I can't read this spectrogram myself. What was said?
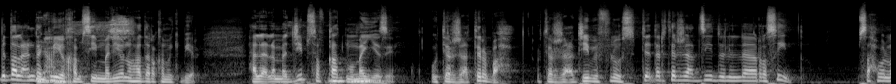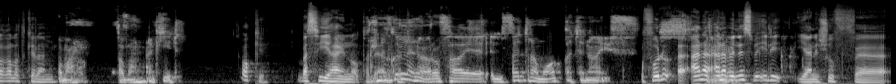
بضل عندك نعم. 150 مليون وهذا رقم كبير. هلأ لما تجيب صفقات مميزة وترجع تربح وترجع تجيب فلوس بتقدر ترجع تزيد الرصيد. صح ولا غلط كلامي؟ طبعا طبعا أكيد. أوكي. بس هي هاي النقطة اللي إحنا كلنا نعرف هاي الفترة مؤقتة نايف. فلو أنا أنا بالنسبة لي يعني شوف آه،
